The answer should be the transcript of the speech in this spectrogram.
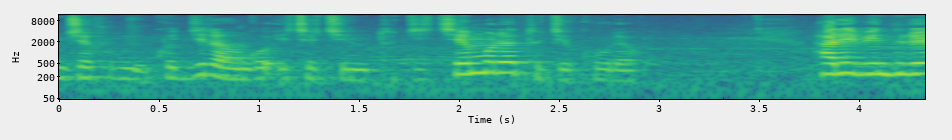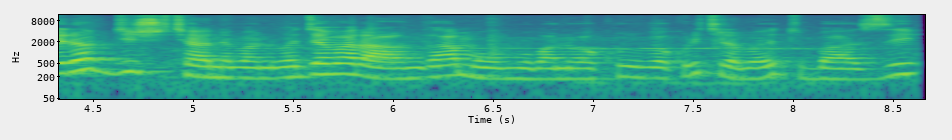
nje ku- kugira ngo icyo kintu tugikemure tugikureho hari ibintu rero byinshi cyane abantu bajya baranga mu bantu bakurikira aba yutubazi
